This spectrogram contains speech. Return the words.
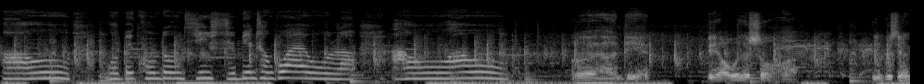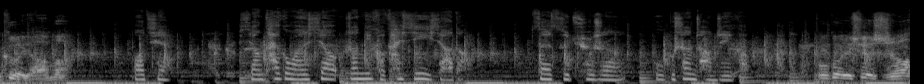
啊呜！我被空洞侵蚀，变成怪物了！啊呜啊呜！喂，安比，别咬我的手啊！你不嫌硌牙吗？抱歉，想开个玩笑，让妮可开心一下的。再次确认，我不擅长这个。不过也确实啊，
